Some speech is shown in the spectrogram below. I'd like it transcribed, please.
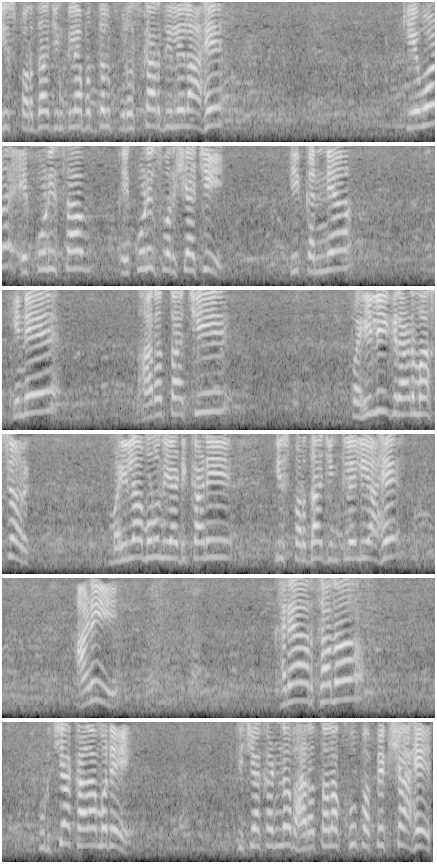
ही स्पर्धा जिंकल्याबद्दल पुरस्कार दिलेला आहे. केवळ एकोणीसा एकोणीस वर्षाची ही कन्या हिने भारताची पहिली ग्रँडमास्टर महिला म्हणून या ठिकाणी ही स्पर्धा जिंकलेली आहे. आणि खऱ्या अर्थानं पुढच्या काळामध्ये तिच्याकडनं भारताला खूप अपेक्षा आहेत.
